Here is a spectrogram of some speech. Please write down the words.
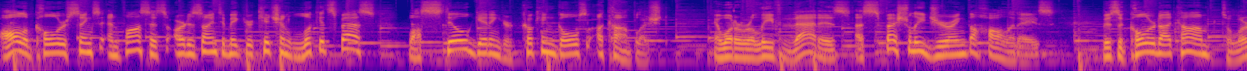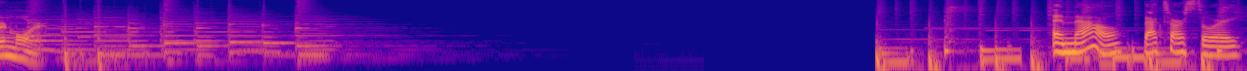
All of Kohler sinks and faucets are designed to make your kitchen look its best while still getting your cooking goals accomplished. And what a relief that is, especially during the holidays. Visit Kohler.com to learn more. And now, back to our story.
